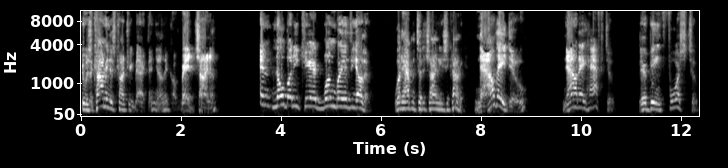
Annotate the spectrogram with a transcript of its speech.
It was a communist country back then, you know, they called Red China. And nobody cared one way or the other what happened to the Chinese economy. Now they do. Now they have to. They're being forced to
